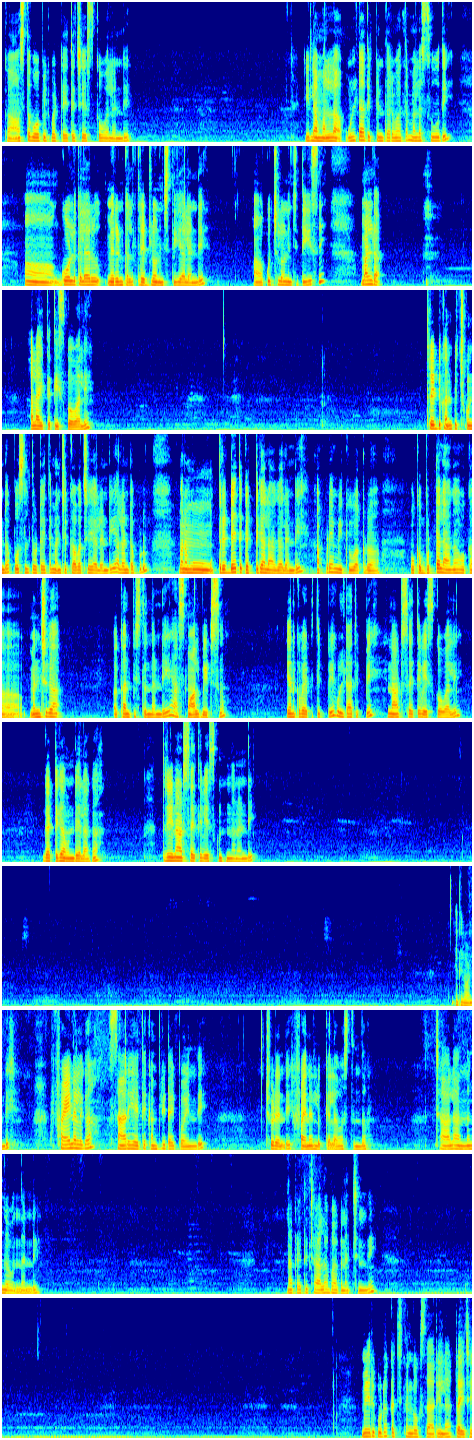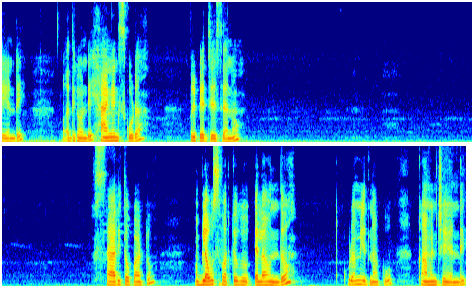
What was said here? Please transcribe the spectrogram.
కాస్త ఓపిక పట్టి అయితే చేసుకోవాలండి. ఇలా మళ్ళా ఉల్టా తిప్పిన తర్వాత మళ్ళీ సూది గోల్డ్ కలరు మెరూన్ కలర్ థ్రెడ్లో నుంచి తీయాలండి. ఆ కుచ్చులో నుంచి తీసి మళ్ళా అలా అయితే తీసుకోవాలి. థ్రెడ్ కనిపించకుండా పూసలతో అయితే మంచిగా కవర్ చేయాలండి. అలాంటప్పుడు మనము థ్రెడ్ అయితే గట్టిగా లాగాలండి. అప్పుడే మీకు అక్కడ ఒక బుట్టలాగా ఒక మంచిగా కనిపిస్తుందండి. ఆ స్మాల్ బీట్స్. వెనక వైపు తిప్పి ఉల్టా తిప్పి నాట్స్ అయితే వేసుకోవాలి. గట్టిగా ఉండేలాగా. త్రీ నాట్స్ అయితే వేసుకుంటున్నానండి. ఇదిగోండి. ఫైనల్గా శారీ అయితే కంప్లీట్ అయిపోయింది. చూడండి ఫైనల్ లుక్ ఎలా వస్తుందో. చాలా అందంగా ఉందండి. నాకైతే చాలా బాగా నచ్చింది. మీరు కూడా ఖచ్చితంగా ఒకసారి ఇలా ట్రై చేయండి. అదిగోండి హ్యాంగింగ్స్ కూడా ప్రిపేర్ చేశాను. శారీతో పాటు బ్లౌజ్ వర్క్ ఎలా ఉందో కూడా మీరు నాకు కామెంట్ చేయండి.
